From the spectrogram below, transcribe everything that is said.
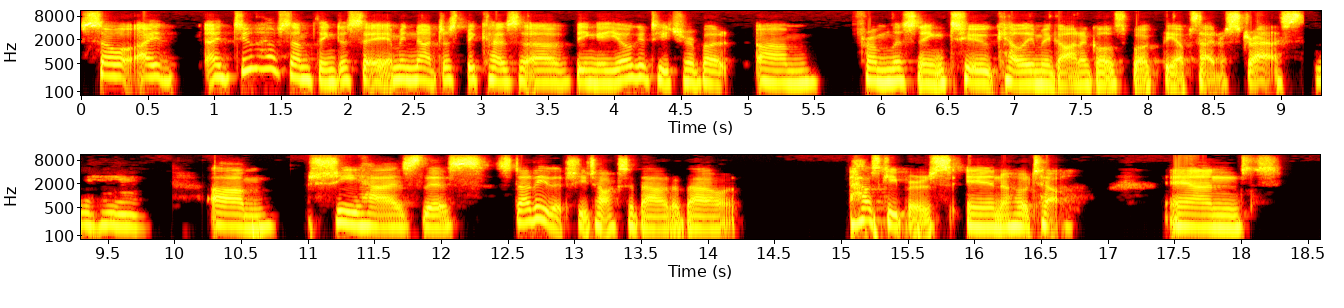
So I I do have something to say. I mean, not just because of being a yoga teacher, but um, from listening to Kelly McGonigal's book, The Upside of Stress. Mm-hmm. Um, she has this study that she talks about about housekeepers in a hotel, and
